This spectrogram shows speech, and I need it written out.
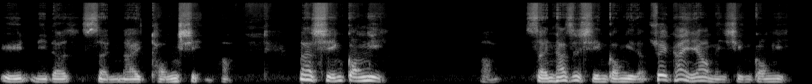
与你的神来同行啊，那行公义啊，神他是行公义的，所以他也要我们行公义。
